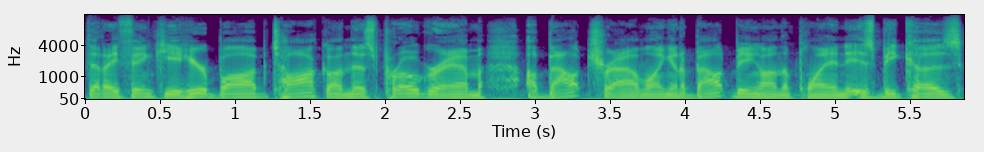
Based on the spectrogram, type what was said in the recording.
that I think you hear Bob talk on this program about traveling and about being on the plane is because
